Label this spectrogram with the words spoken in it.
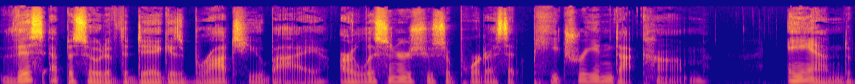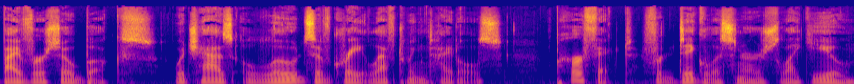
This episode of The Dig is brought to you by our listeners who support us at patreon.com and by Verso Books, which has loads of great left wing titles, perfect for Dig listeners like you.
